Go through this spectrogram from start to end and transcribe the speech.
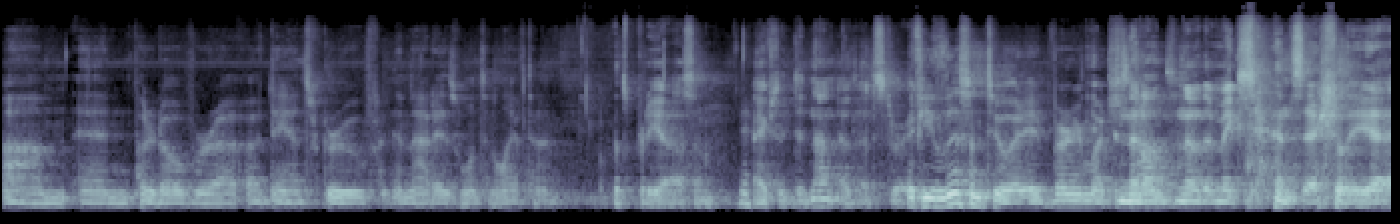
um, and put it over a, a dance groove and that is once in a lifetime That's pretty awesome. I actually did not know that story. if you listen to it it very much and then I'll sounds know that makes sense actually. Yeah.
